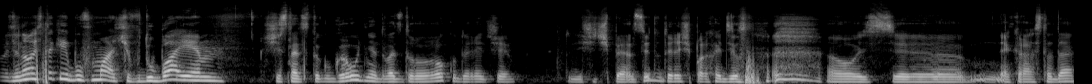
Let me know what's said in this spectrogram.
Друзі, ну ось такий був матч в Дубаї 16 грудня 22 року, до речі. Тоді ще чемпіонат світу, до речі, проходив. Ось е, якраз тоді.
